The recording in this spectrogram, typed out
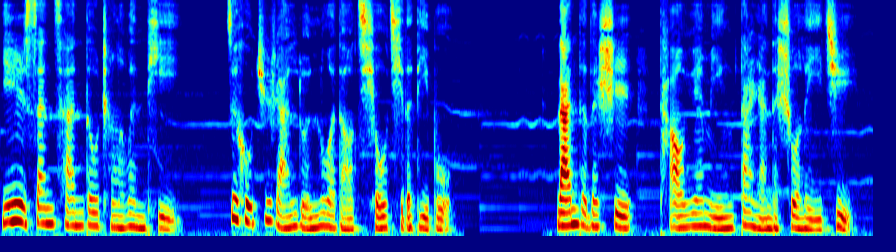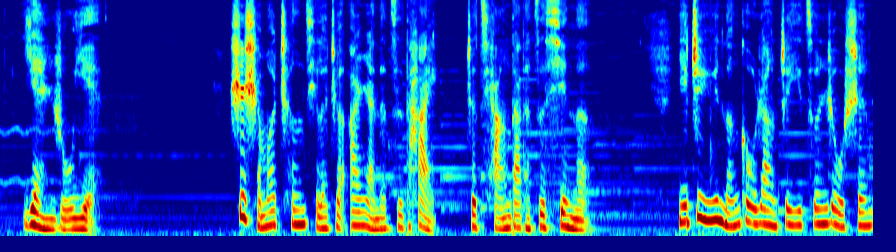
一日三餐都成了问题，最后居然沦落到求乞的地步。难得的是，陶渊明淡然地说了一句：“燕如也。”是什么撑起了这安然的姿态，这强大的自信呢？以至于能够让这一尊肉身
